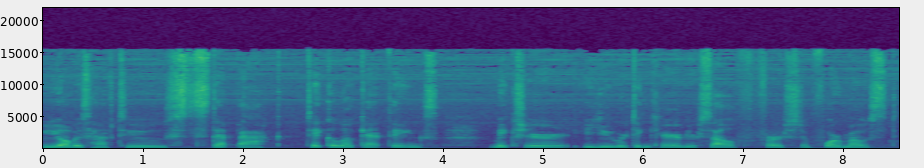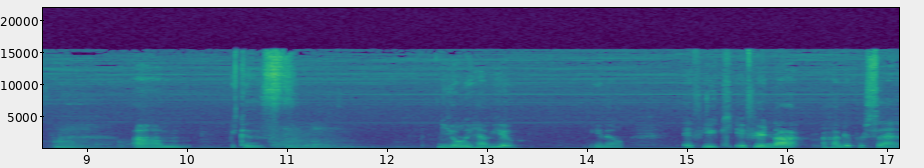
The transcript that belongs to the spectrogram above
You always have to step back, take a look at things, make sure you are taking care of yourself first and foremost, um, because you only have you. You know, if you if you're not 100%,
